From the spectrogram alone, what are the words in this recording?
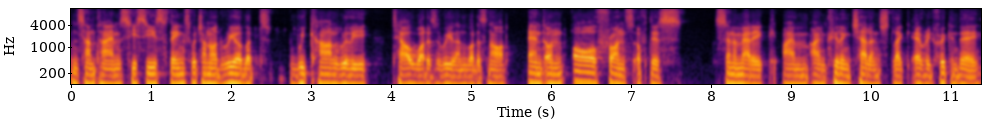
And sometimes he sees things which are not real, but we can't really tell what is real and what is not. And on all fronts of this cinematic, I'm I'm feeling challenged like every freaking day.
